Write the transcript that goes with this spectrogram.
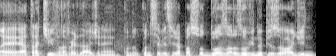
é, é atrativo, na verdade, né? Quando, quando você vê, você já passou duas horas ouvindo o episódio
